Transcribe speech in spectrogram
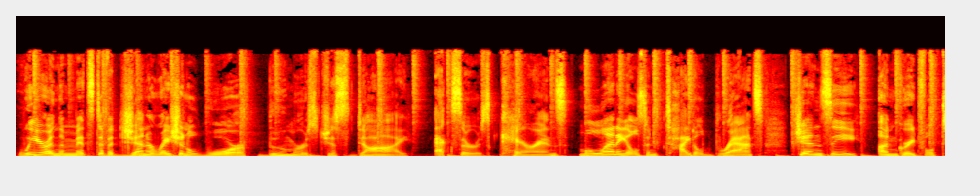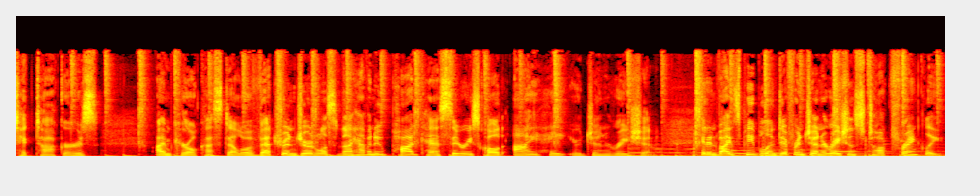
We are in the midst of a generational war. Boomers just die. Xers, Karens, millennials, entitled brats, Gen Z, ungrateful TikTokers. I'm Carol Costello, a veteran journalist, and I have a new podcast series called I Hate Your Generation. It invites people in different generations to talk frankly,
